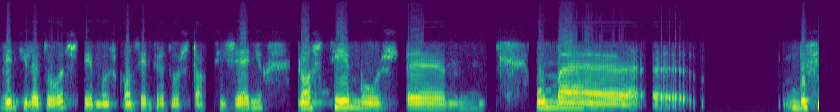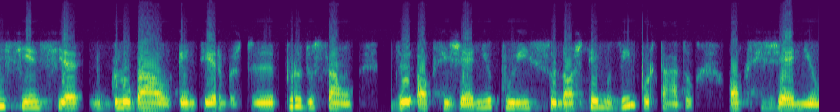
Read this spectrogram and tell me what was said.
ventiladores, temos concentradores de oxigênio, nós temos uma deficiência global em termos de produção de oxigênio, por isso nós temos importado oxigênio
